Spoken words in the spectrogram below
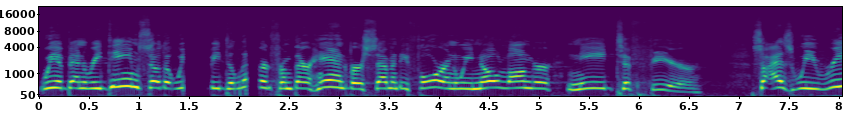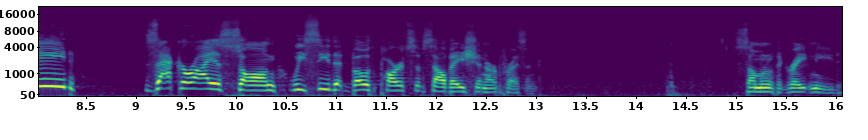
We have been redeemed so that we be delivered from their hand, verse 74, and we no longer need to fear. So as we read Zechariah's song, we see that both parts of salvation are present someone with a great need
